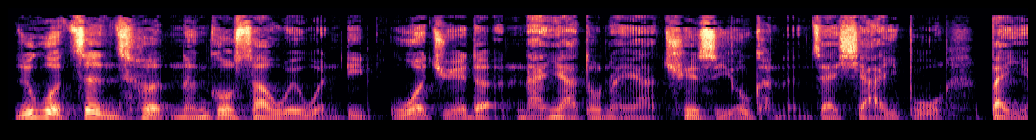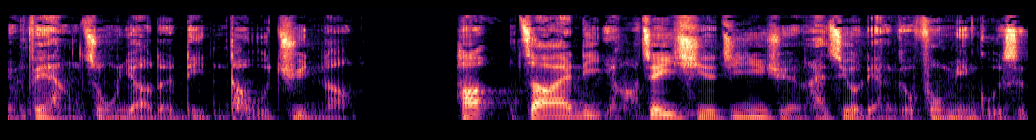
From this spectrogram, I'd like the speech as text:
如果政策能够稍微稳定，我觉得南亚、东南亚确实有可能在下一波扮演非常重要的领头军哦。好，照案例，这一期的经济学还是有两个封面故事，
